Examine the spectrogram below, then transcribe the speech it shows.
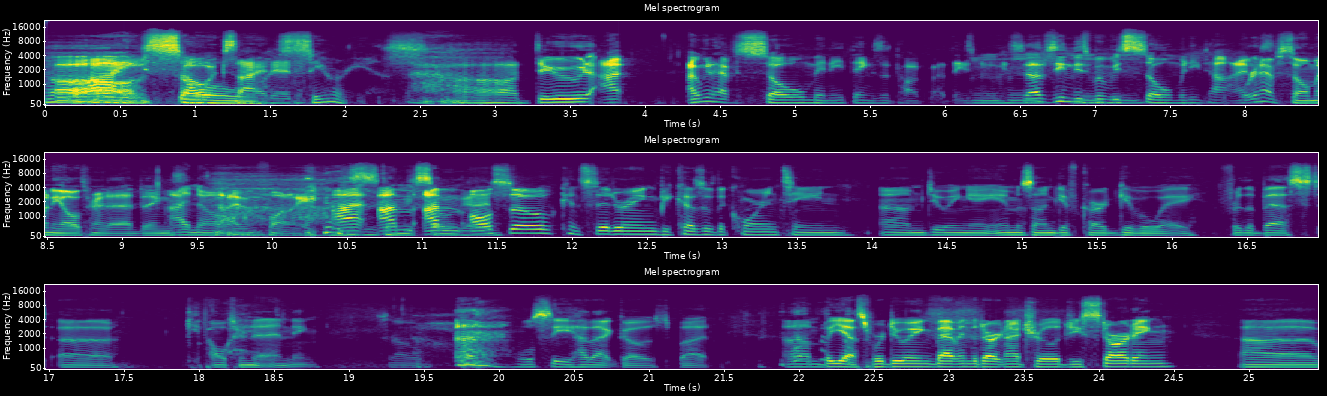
oh, I'm so excited. Serious. Oh, dude, I I'm gonna have so many things to talk about these movies. Mhm, I've seen these movies mhm. so many times. We're gonna have so many alternate endings. I know. Not even funny. I, am I'm, be so I'm also considering because of the quarantine, um, doing a Amazon gift card giveaway for the best uh, alternate ending. So we'll see how that goes. But um, but yes, we're doing Batman: The Dark Knight trilogy starting. Uh,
